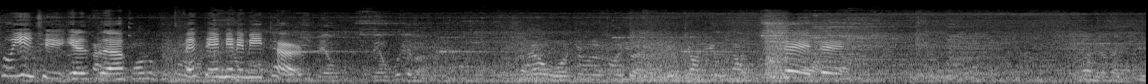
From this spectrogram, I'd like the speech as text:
2 inch is 50 millimeter. 一百五，一百五的吧。还有我就是到一百，就降低五上五。对对。那你再进。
